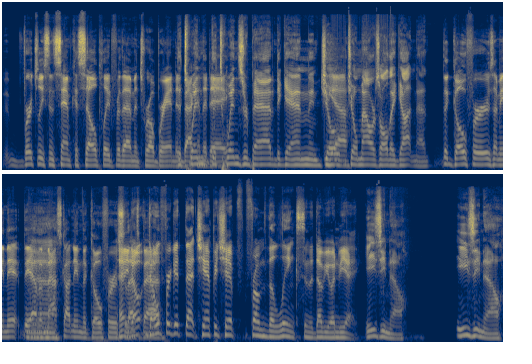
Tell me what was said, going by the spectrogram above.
virtually since Sam Cassell played for them and Terrell Brandon the, back twin, in the day. The Twins are bad again, and Joe Yeah. Joe Mauer's all they got in that. the Gophers. I mean, they they have a mascot named the Gophers, Hey, so that's don't, bad. don't forget that championship from the Lynx in the WNBA. Easy now, easy now.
